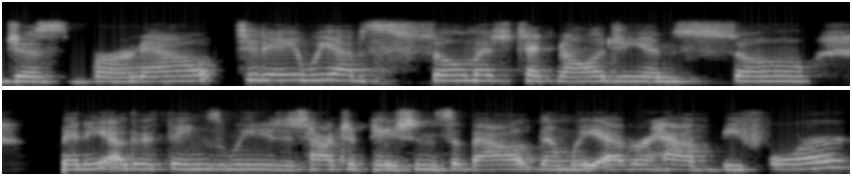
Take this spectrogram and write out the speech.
just burnout. Today we have so much technology and so many other things we need to talk to patients about than we ever have before.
